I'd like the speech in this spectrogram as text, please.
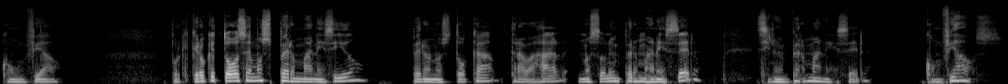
confiado porque creo que todos hemos permanecido, pero nos toca trabajar no solo en permanecer, sino en permanecer confiados.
